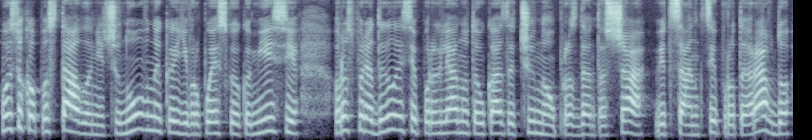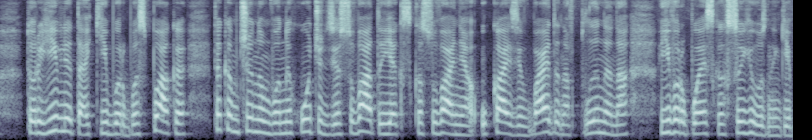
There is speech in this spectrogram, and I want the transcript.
високопоставлені чиновники Європейської комісії розпорядилися переглянути укази чинного президента США від санкцій проти РФ до торгівлі та кібербезпеки. Таким чином вони хочуть з'ясувати, як скасування указів Байдена вплине на європейських союзників.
